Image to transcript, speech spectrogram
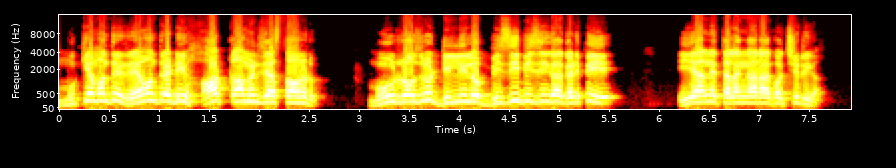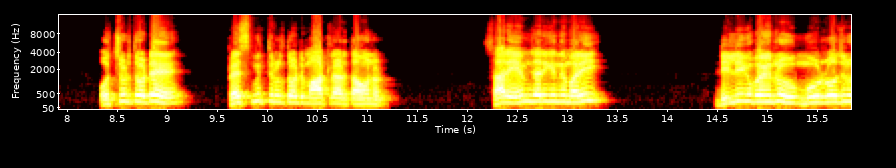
ముఖ్యమంత్రి రేవంత్ రెడ్డి హాట్ కామెంట్ చేస్తా ఉన్నాడు. మూడు రోజులు ఢిల్లీలో బిజీ బిజీగా గడిపి ఇయాలనే తెలంగాణకు వచ్చిడిగా వచ్చుడితోటే ప్రెస్ మిత్రులతోటి మాట్లాడుతూ ఉన్నాడు. సార్ ఏం జరిగింది మరి? ఢిల్లీకి పోయినరు మూడు రోజులు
